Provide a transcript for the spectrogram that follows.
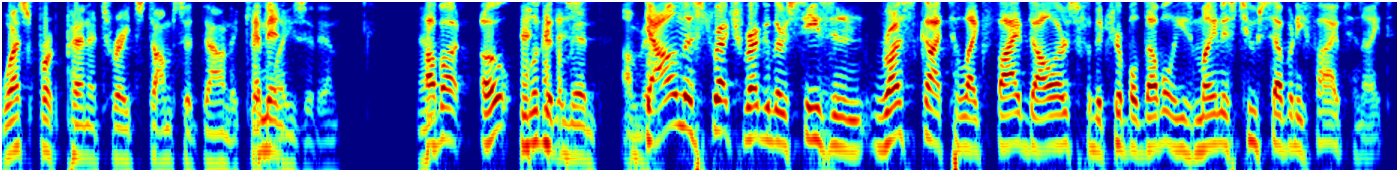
Westbrook penetrates, dumps it down. The kid lays it in. How about oh look at this in. I'm in. down the stretch regular season? Russ got to like five dollars for the triple double. He's minus two seventy five tonight.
